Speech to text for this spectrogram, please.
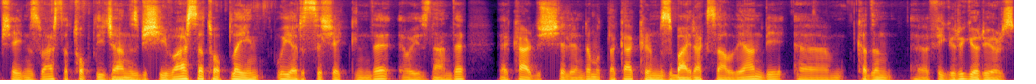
şeyiniz varsa toplayacağınız bir şey varsa toplayın uyarısı şeklinde. O yüzden de e, Kardü şişelerinde mutlaka kırmızı bayrak sallayan bir e, kadın e, figürü görüyoruz.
